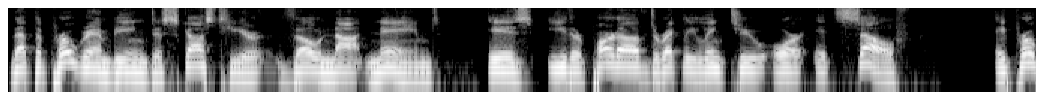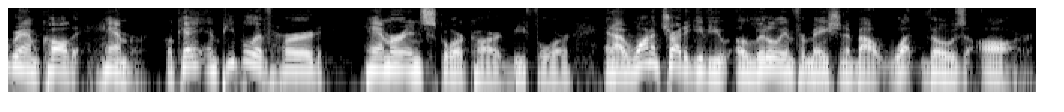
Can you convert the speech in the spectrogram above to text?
that the program being discussed here, though not named, is either part of, directly linked to, or itself a program called Hammer. Okay. And people have heard Hammer and Scorecard before. And I want to try to give you a little information about what those are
